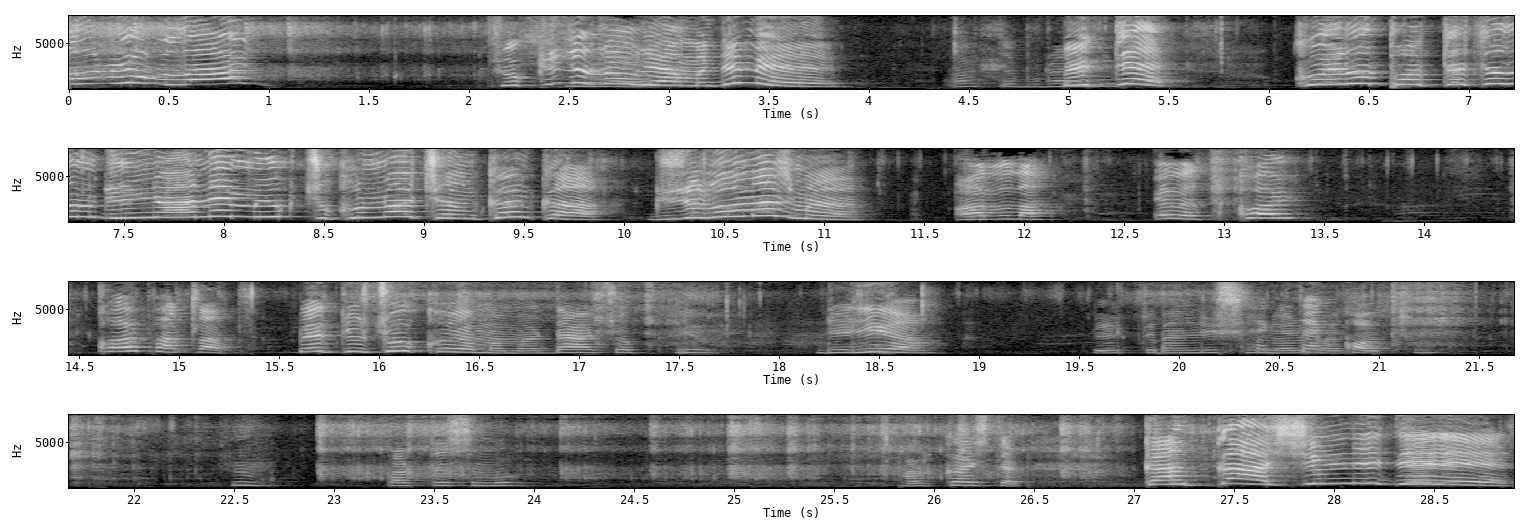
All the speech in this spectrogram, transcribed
olmuyor mu lan? Çok güzel oluyor ama değil mi? Bekle. Koyalım patlatalım dünyanın en büyük çukurunu açalım kanka. Güzel olmaz mı? Abi bak. Evet koy. Koy patlat. Bekle çok koyamam ama daha çok. Deli ya. Bekle ben de şunları Tek tek patlatayım. Hı. Patlasın bu. Arkadaşlar. Kanka şimdi gelir.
